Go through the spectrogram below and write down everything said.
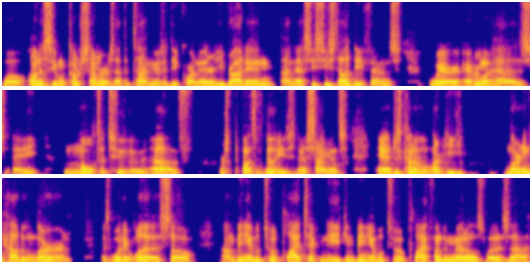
well, honestly, when Coach Summers at the time, he was a D coordinator, he brought in an SEC style defense where everyone has a multitude of responsibilities and assignments, and just kind of learn. He learning how to learn is what it was. So um, being able to apply technique and being able to apply fundamentals was uh,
